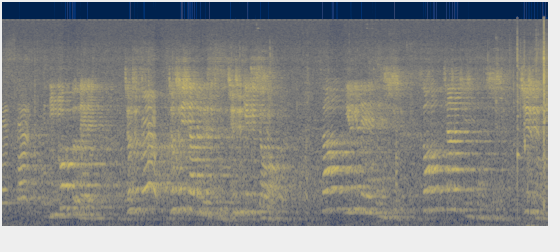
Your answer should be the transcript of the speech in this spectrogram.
2コートで女子女子ダブルス準決勝、サン・ユリレイ選手、ソン・チャンシン選手、中国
